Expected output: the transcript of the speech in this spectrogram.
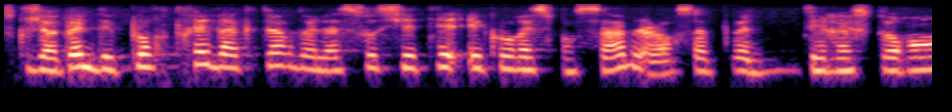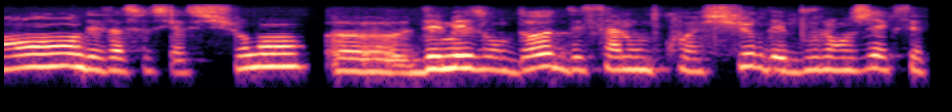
ce que j'appelle des portraits d'acteurs de la société éco-responsable. Alors ça peut être des restaurants, des associations, des maisons d'hôtes, des salons de coiffure, des boulangers, etc.,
